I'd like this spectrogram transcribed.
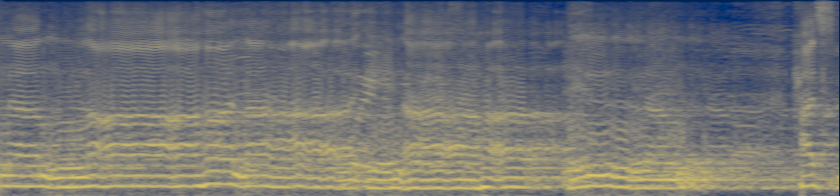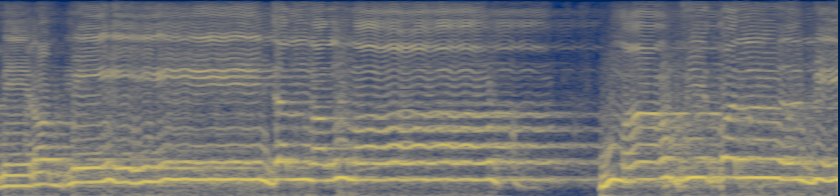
ইল্লাল্লাহ, লা ইলাহা ইল্লাল্লাহ। হাসবি রব্বি জাল্লাল্লাহ মা ফি কলবি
